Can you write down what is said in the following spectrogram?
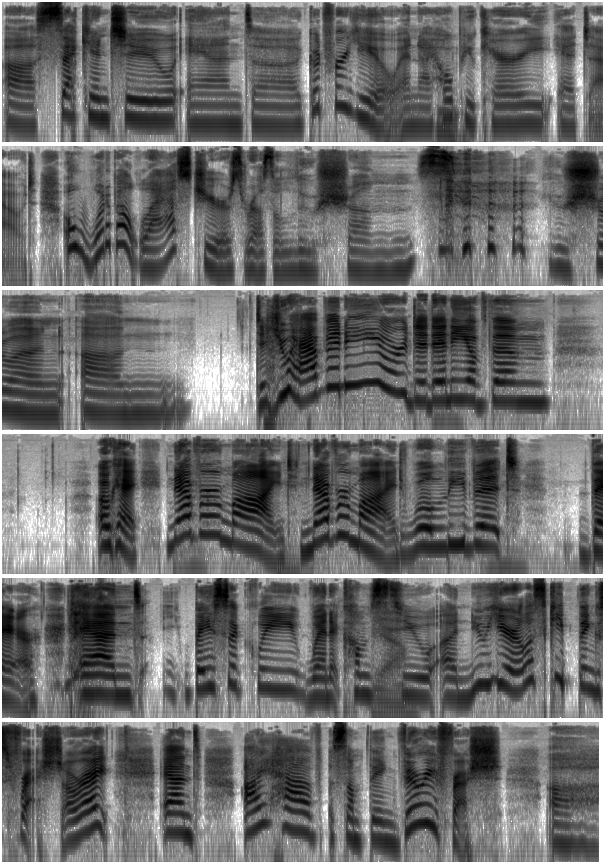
uh, second to, and uh, good for you. And I hope you carry it out. Oh, what about last year's resolutions? you should. Um, did you have any, or did any of them? Okay, never mind. Never mind. We'll leave it there. And basically, when it comes Yeah. to a new year, let's keep things fresh, all right? And I have something very fresh. Uh,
